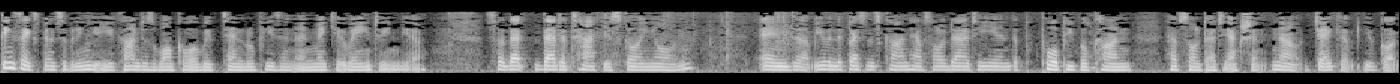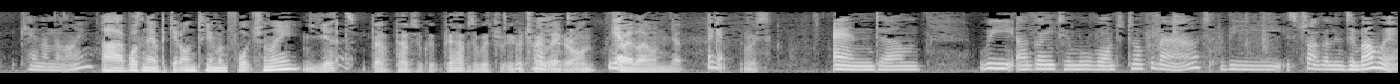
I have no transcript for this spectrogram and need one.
things are expensive in India. You can't just walk over with 10 rupees and, and make your way into India. So that, that attack is going on. And uh, even the peasants can't have solidarity and the p- poor people can't have solidarity action. Now, Jacob, you've got Ken on the line. Uh, I wasn't able to get onto him, unfortunately. Yet, per- perhaps we could, perhaps we could, we We'll could try try later later. on. Yeah. Try low on, yep. Okay. Anyways. And um, we are going to move on to talk about the struggle in Zimbabwe.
